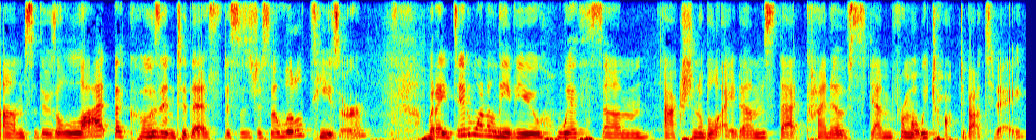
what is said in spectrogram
Um, so there's a lot that goes into this. This is just a little teaser, but I did want to leave you with some actionable items that kind of stem from what we talked about today.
